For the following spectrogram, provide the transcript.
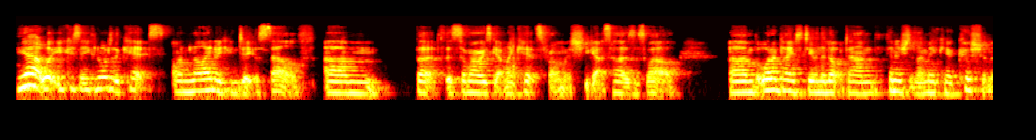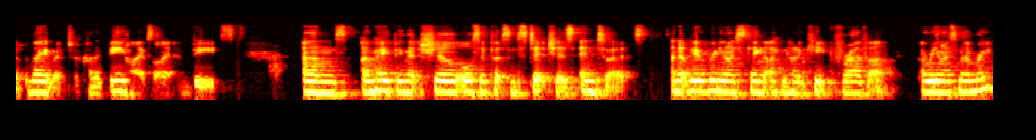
Yeah, well, you can say you can order the kits online or you can do it yourself. Um, but there's somewhere I always get my kits from, which she gets hers as well. Um, but what I'm planning to do when the lockdown finishes, I'm making a cushion at the moment with kind of beehives on it and bees. And I'm hoping that she'll also put some stitches into it. And it'll be a really nice thing that I can kind of keep forever, a really nice memory.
